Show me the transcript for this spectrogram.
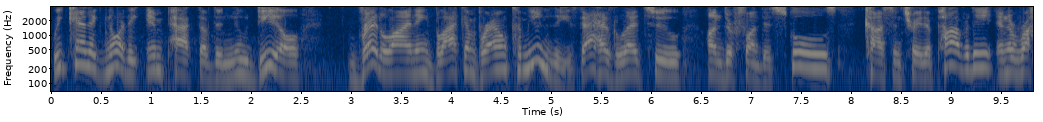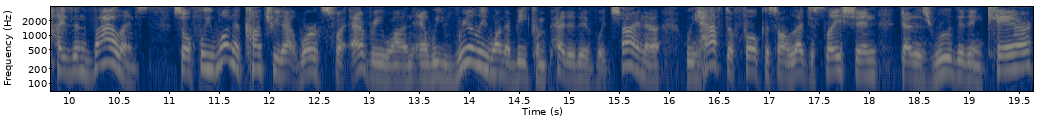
We can't ignore the impact of the New Deal redlining black and brown communities. That has led to underfunded schools, concentrated poverty, and a rise in violence. So, if we want a country that works for everyone and we really want to be competitive with China, we have to focus on legislation that is rooted in care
